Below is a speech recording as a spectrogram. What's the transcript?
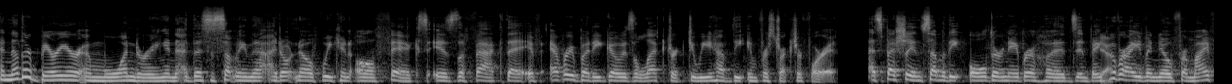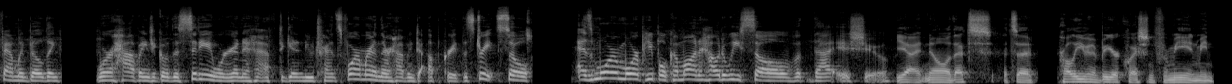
Another barrier I'm wondering, and this is something that I don't know if we can all fix, is the fact that if everybody goes electric, do we have the infrastructure for it? Especially in some of the older neighborhoods in Vancouver. Yeah. I even know from my family building, we're having to go to the city and we're going to have to get a new transformer and they're having to upgrade the streets. So as more and more people come on, how do we solve that issue? Yeah, no, that's that's a probably even a bigger question for me. I mean,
